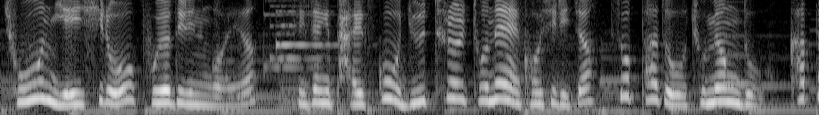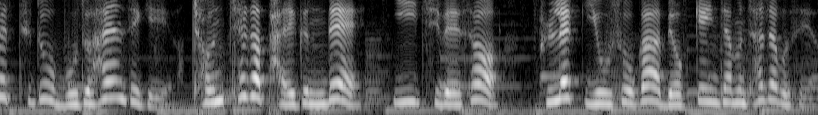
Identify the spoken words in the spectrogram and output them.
좋은 예시로 보여드리는 거예요. 굉장히 밝고 뉴트럴 톤의 거실이죠. 소파도 조명도 카페트도 모두 하얀색이에요. 전체가 밝은데 이 집에서 블랙 요소가 몇 개인지 한번 찾아보세요.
